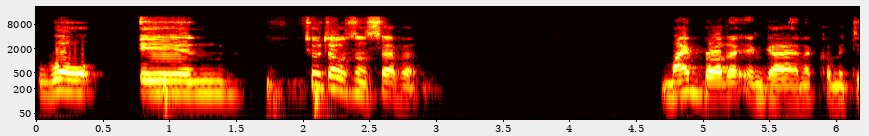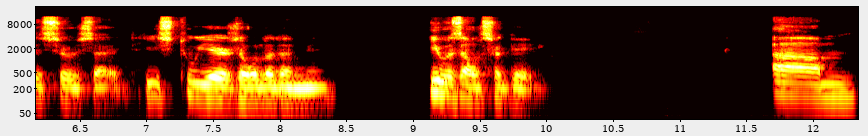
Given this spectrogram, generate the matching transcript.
Well, in 2007, my brother in Guyana committed suicide. He's two years older than me. He was also gay. Um,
